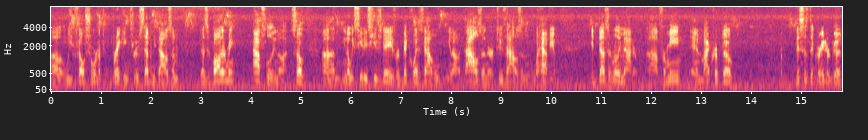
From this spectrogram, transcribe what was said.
uh, we fell short of breaking through 70,000. Does it bother me? Absolutely not. So, um, you know, we see these huge days where Bitcoin's down, you know, a thousand or two thousand, what have you. It doesn't really matter uh, for me and my crypto. This is the greater good.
